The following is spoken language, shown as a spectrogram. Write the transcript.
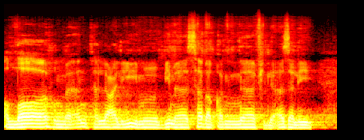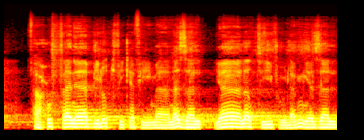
اللهم أنت العليم بما سبق منا في الأزل فحفنا بلطفك فيما نزل يا لطيف لم يزل.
